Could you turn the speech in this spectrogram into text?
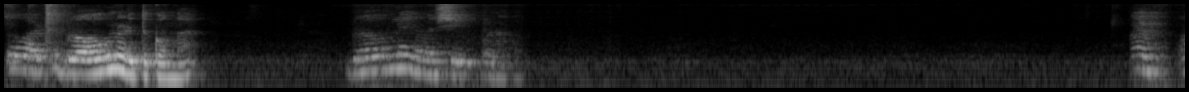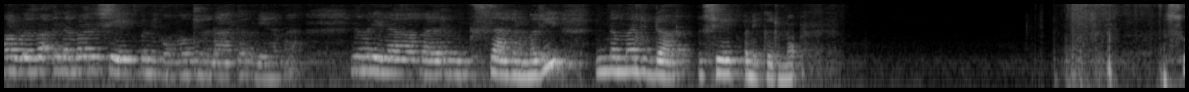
ஸோ அடுத்து ப்ரௌன் எடுத்துக்கோங்க ப்ரௌனில் இந்த மாதிரி ஷேட் பண்ணணும் அவ்வளோதான் இந்த மாதிரி ஷேட் பண்ணிக்கோங்க கொஞ்சம் டார்க்காக பண்ணிடாம இந்த மாதிரி எல்லா கலரும் மிக்ஸ் ஆகிற மாதிரி இந்த மாதிரி டார்க் ஷேட் பண்ணிக்கிறணும் ஸோ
